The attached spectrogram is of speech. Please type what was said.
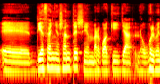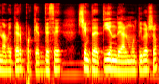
10 eh, años antes, sin embargo aquí ya lo vuelven a meter porque DC siempre tiende al multiverso.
